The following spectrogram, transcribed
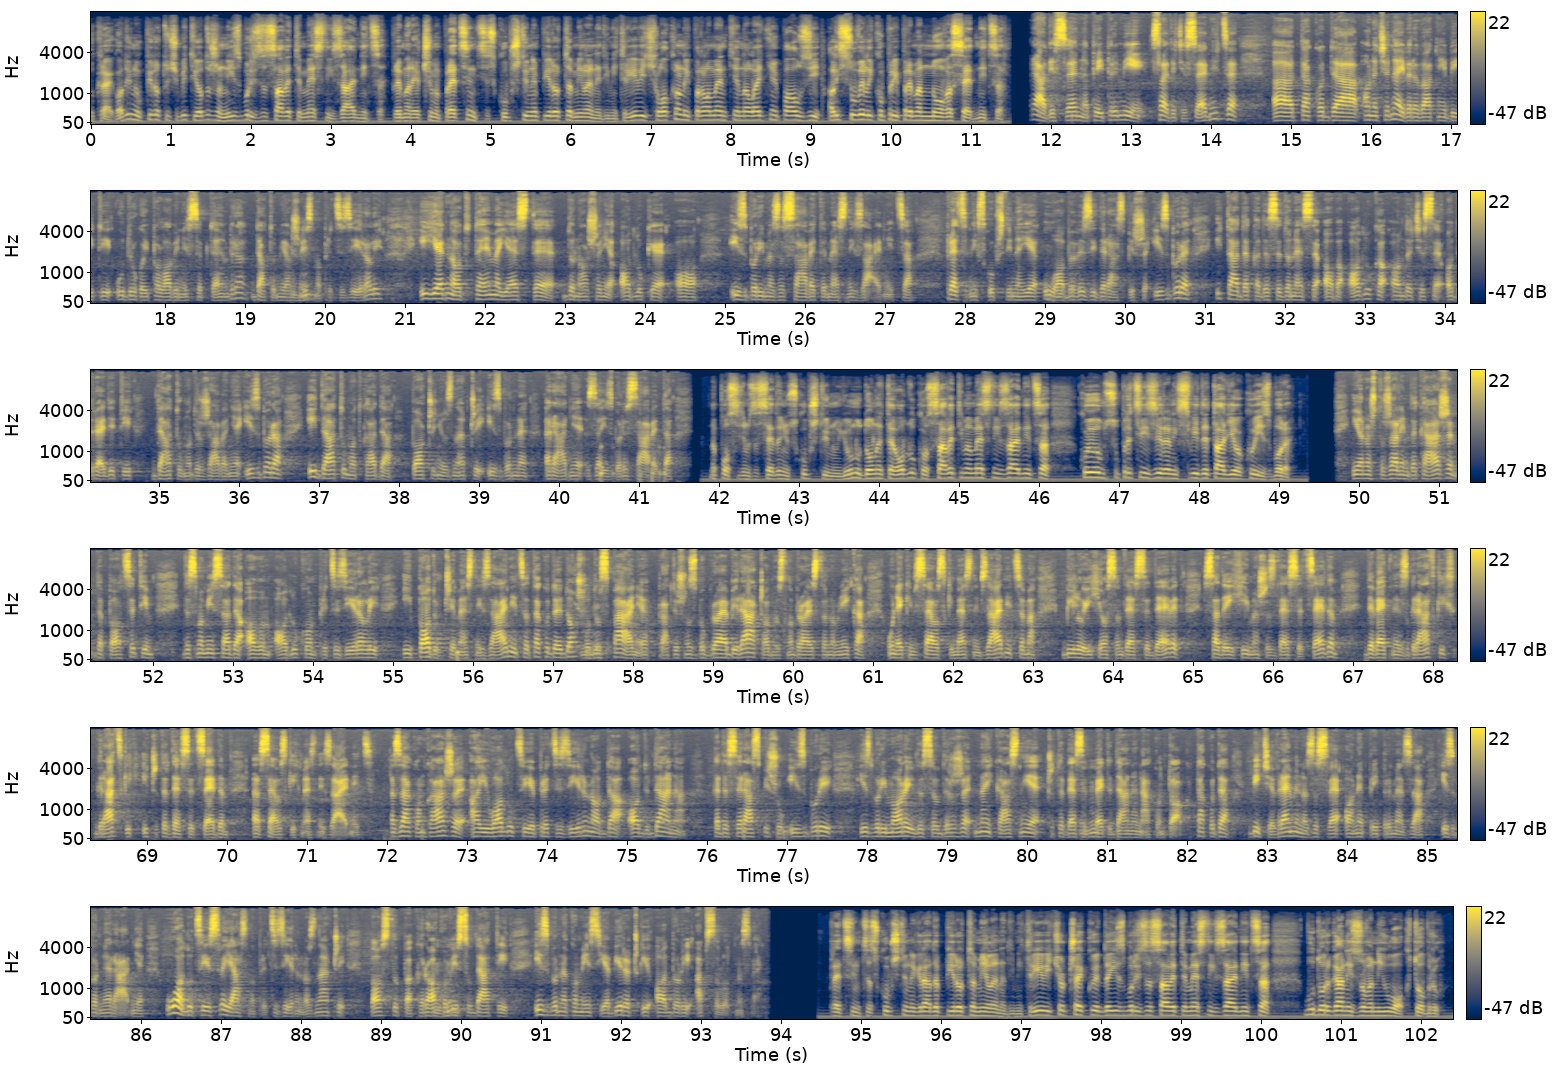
Do kraja godine u Pirotu će biti održan izbori za savete mesnih zajednica. Prema rečima predsednice Skupštine Pirota Milene Dimitrijević, lokalni parlament je na letnjoj pauzi, ali su veliko priprema nova sednica. Radi se na pripremi sledeće sednice, a, tako da ona će najverovatnije biti u drugoj polovini septembra, datum još mm nismo precizirali, i jedna od tema jeste donošenje odluke o izborima za savete mesnih zajednica. Predsednik Skupštine je u obavezi da raspiše izbore i tada kada se donese ova odluka, onda će se odrediti datum održavanja izbora i datum od kada počinju znači izborne radnje za izbore saveta. Na posljednjem zasedanju Skupštinu u junu doneta je odluka o savetima mesnih zajednica kojom su precizirani svi detalji oko izbora. I ono što želim da kažem, da podsjetim da smo mi sada ovom odlukom precizirali i područje mesnih zajednica, tako da je došlo do mhm. spajanja praktično zbog broja birača, odnosno broja stanovnika u nekim seoskim mesnim zajednicama, bilo ih je 89, sada ih ima 67, 19 gradskih, gradskih i 47 seoskih mesnih zajednica. Zakon kaže, a i u odluci je precizirano da od dana kada se raspišu izbori, izbori moraju da se održe najkasnije 45 mhm. dana nakon toga. Tako da biće vremena za sve one pripreme za izborne radnje. U odluci je sve jasno precizirano, znači postupak, rokovi mhm. su dati, izborna komisija, birački odbori, apsolutno sve. Predsednica Skupštine grada Pirota Milena Dimitrijević očekuje da izbori za savete mesnih zajednica budu organizovani u oktobru.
